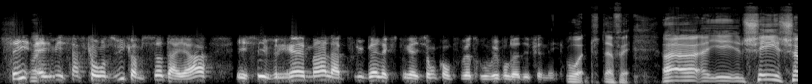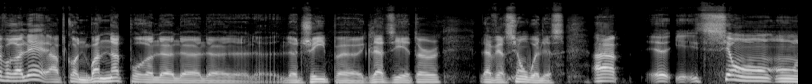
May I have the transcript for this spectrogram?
C'est, Ça se conduit comme ça, d'ailleurs, et c'est vraiment la plus belle expression qu'on pouvait trouver pour le définir. Oui, tout à fait. Euh, chez Chevrolet, en tout cas, une bonne note pour le, le, le, le Jeep euh, Gladiator, la version Willis. si on, on,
